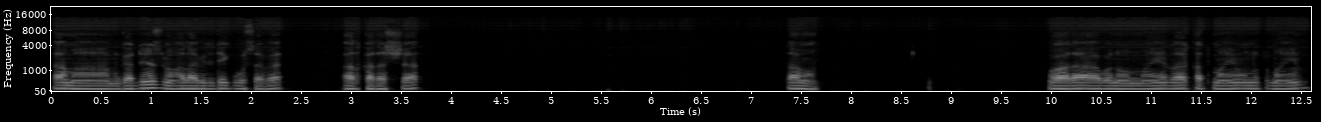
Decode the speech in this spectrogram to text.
Tamam gördünüz mü alabildik bu sefer. Arkadaşlar. Tamam. Bu ara abone olmayı, like atmayı unutmayın.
